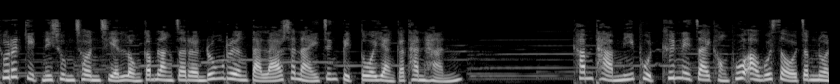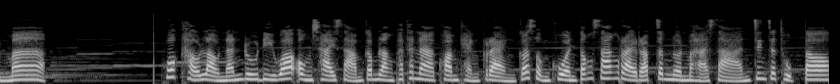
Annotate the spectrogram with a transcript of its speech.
ธุรกิจในชุมชนเฉียนหลงกำลังเจริญรุ่งเรืองแต่แล้วฉไหนจึงปิดตัวอย่างกระทันหันคำถามนี้ผุดขึ้นในใจของผู้อาวุโสจำนวนมาก พวกเขาเหล่านั้นรู้ดีว่าองค์ชายสามกำลังพัฒนาความแข็งแกร่ง ก็สมควรต้องสร้างรายรับจำนวนมหาศาลจึงจะถูกต้อง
